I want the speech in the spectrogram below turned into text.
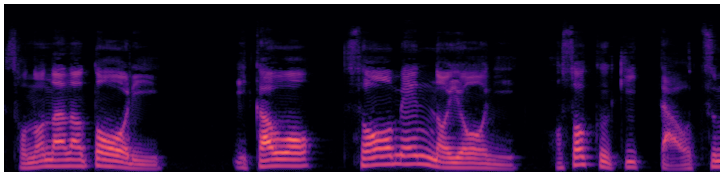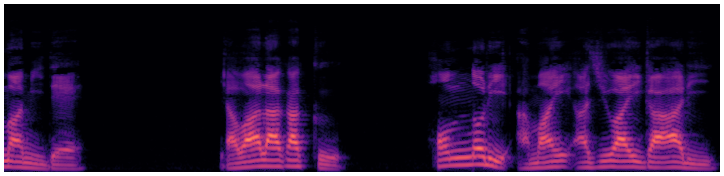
その名の通り、イカをそうめんのように細く切ったおつまみで、柔らかく、ほんのり甘い味わいがあり、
